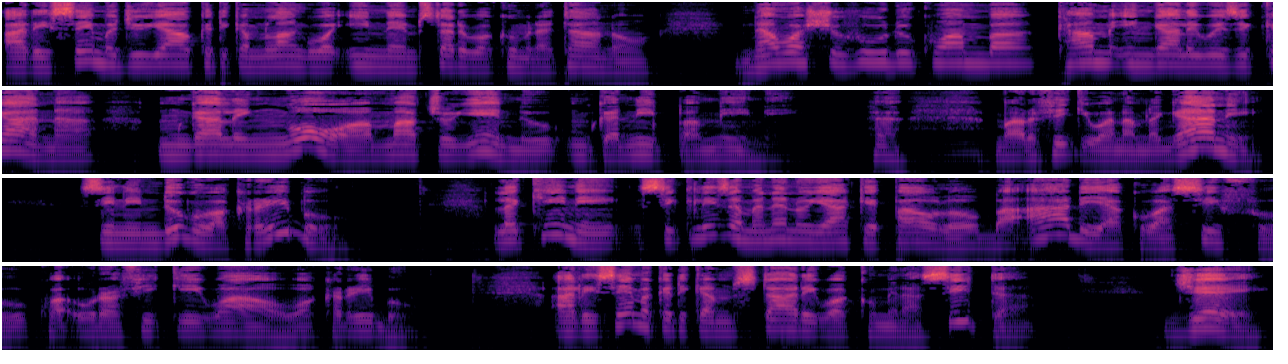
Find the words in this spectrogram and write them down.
Alisema juu yao katika mlango wa nne mstari wa kumi na tano na washuhudu kwamba kama ingaliwezekana mngaling'oa macho yenu mkanipa mimi. Marafiki wa namna gani? Si ni ndugu wa karibu? Lakini sikiliza maneno yake Paulo baada ya kuwasifu kwa urafiki wao wa karibu. Alisema katika mstari wa 16, Je,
